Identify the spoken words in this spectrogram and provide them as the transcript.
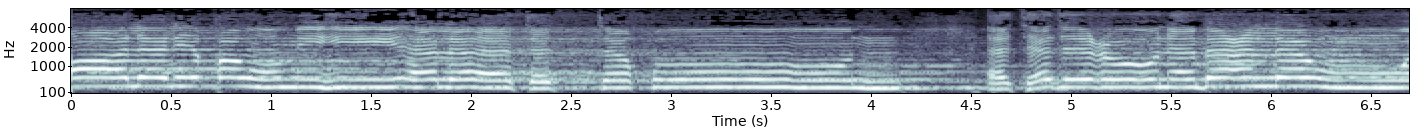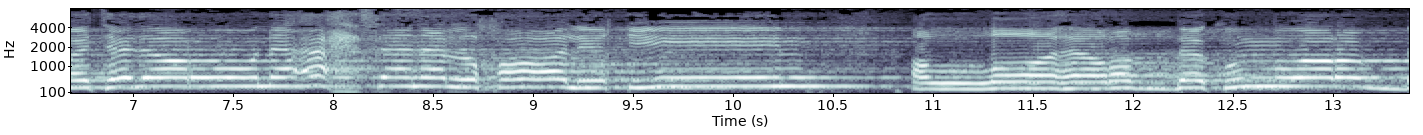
قال لقومه ألا تتقون؟ أتدعون بعلا وتذرون أحسن الخالقين؟ الله ربكم ورب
